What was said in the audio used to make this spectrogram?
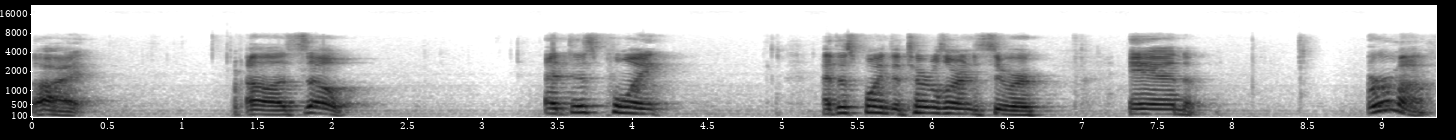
All right. Uh, so at this point, at this point, the turtles are in the sewer, and Irma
